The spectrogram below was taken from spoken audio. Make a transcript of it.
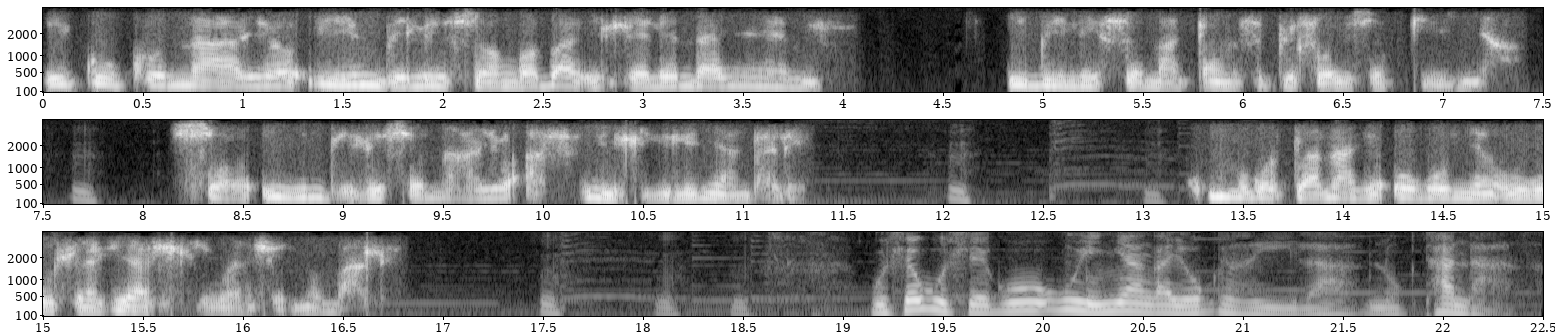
ikukhu nayo iyimbiliso ngoba idlela entanyeni ibilise maqansi before izoginya. So iyimbiliso nayo asiyidlile inyanga le. Kodwana ke okunye ukudla kuyadliwa nje normally kuhle kuhle kuyinyanga yokuzila nokuthandaza.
